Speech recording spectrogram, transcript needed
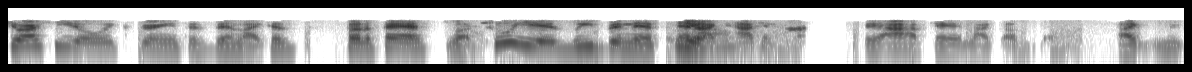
your Hedo experience has been like. Because for the past what two years we've been there, and Yeah. I, I can say I've had like a like we-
